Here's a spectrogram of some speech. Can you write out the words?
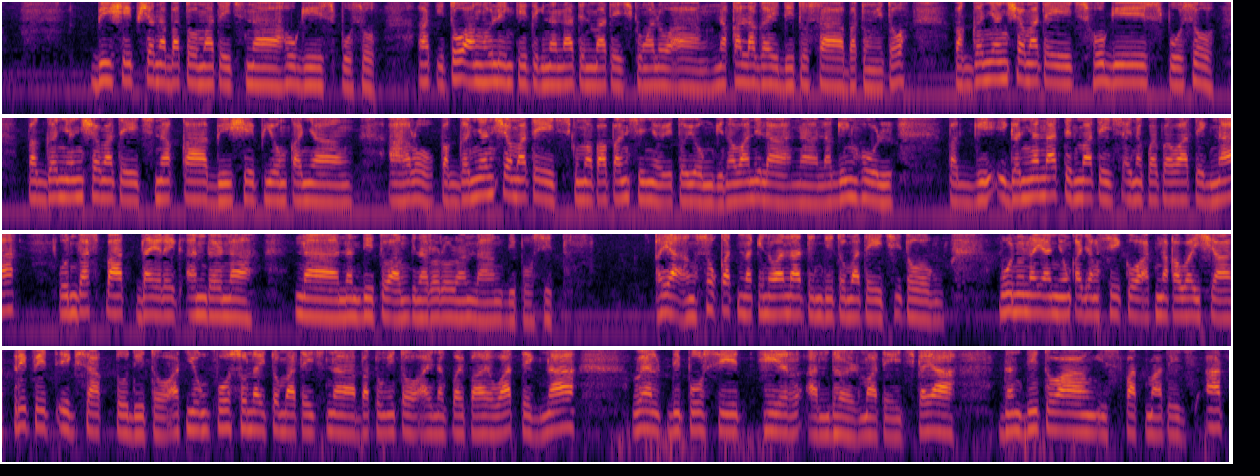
B-shape siya na bato matage na hugis puso. At ito ang huling titignan natin matage kung ano ang nakalagay dito sa batong ito. Pag ganyan siya matage hugis puso. Pag ganyan siya matage naka B-shape yung kanyang arrow. Pag ganyan siya matage kung mapapansin nyo ito yung ginawa nila na naging hole. Pag ganyan natin matage ay nagpapawatig na on the spot direct under na na nandito ang kinaroroonan ng deposit. Kaya ang sukat na kinuha natin dito Matech itong puno na yan yung kanyang siko at nakaway siya 3 feet exacto dito. At yung puso na ito Matech na batong ito ay nagpapawatig na wealth deposit here under Matech kaya nandito ang spot Matech at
